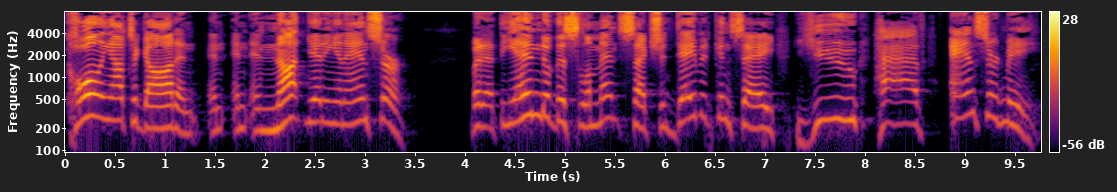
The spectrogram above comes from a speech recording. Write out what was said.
calling out to God and, and, and, and not getting an answer. But at the end of this lament section, David can say, You have answered me.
